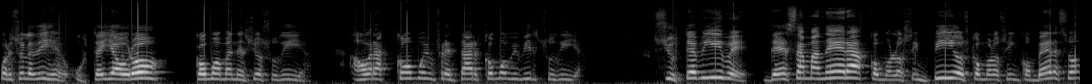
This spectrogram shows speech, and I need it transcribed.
Por eso le dije, usted ya oró cómo amaneció su día. Ahora, cómo enfrentar, cómo vivir su día. Si usted vive de esa manera, como los impíos, como los inconversos,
